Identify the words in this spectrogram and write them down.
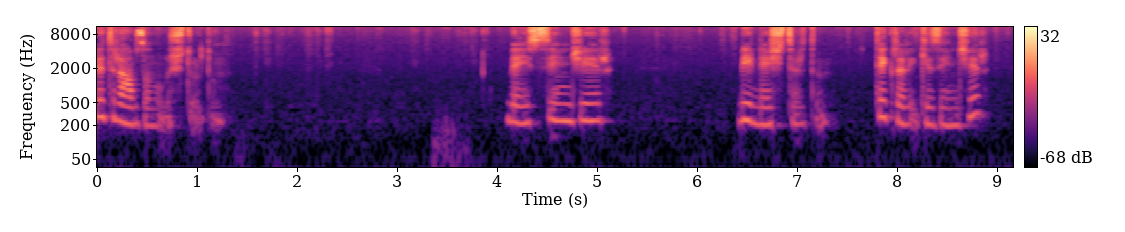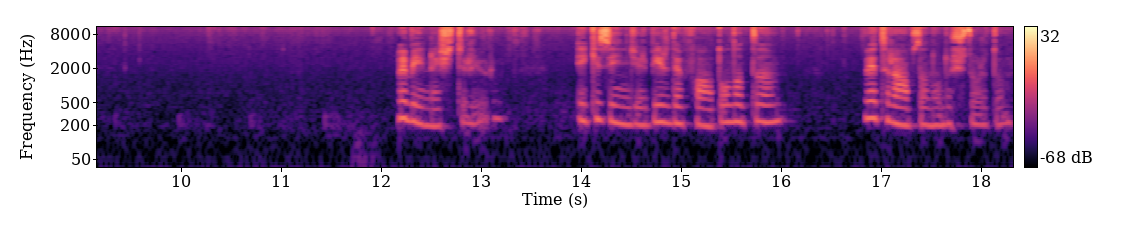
ve trabzan oluşturdum. 5 zincir birleştirdim. Tekrar iki zincir ve birleştiriyorum. 2 zincir bir defa doladım ve trabzan oluşturdum.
